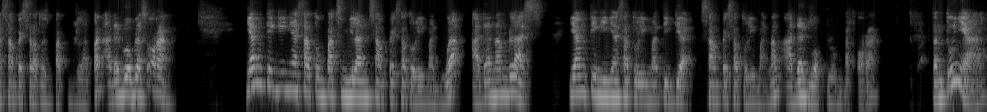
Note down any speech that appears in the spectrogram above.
sampai 148 ada 12 orang. Yang tingginya 149 sampai 152 ada 16. Yang tingginya 153 sampai 156 ada 24 orang. Tentunya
